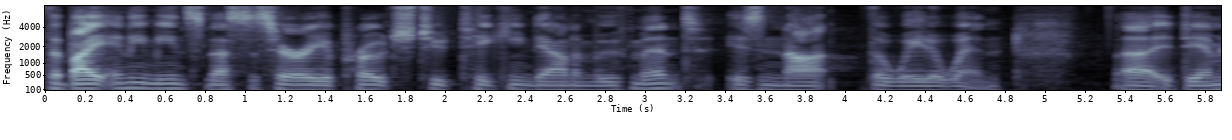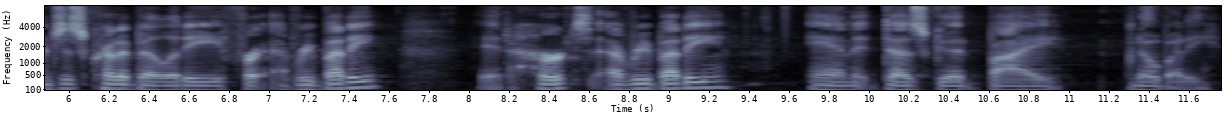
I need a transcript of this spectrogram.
the by any means necessary approach to taking down a movement is not the way to win. Uh, it damages credibility for everybody. It hurts everybody, and it does good by nobody.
